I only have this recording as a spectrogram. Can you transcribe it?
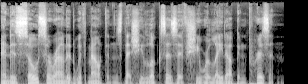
and is so surrounded with mountains that she looks as if she were laid up in prison.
